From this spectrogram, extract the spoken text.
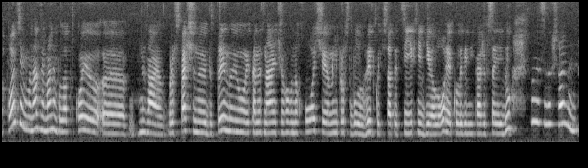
А потім вона для мене була такою, е, не знаю, розпеченою дитиною, яка не знає, чого вона хоче. Мені просто було гидко читати ці їхні діалоги, коли він їй каже, все, я йду, ну не залишай мене.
